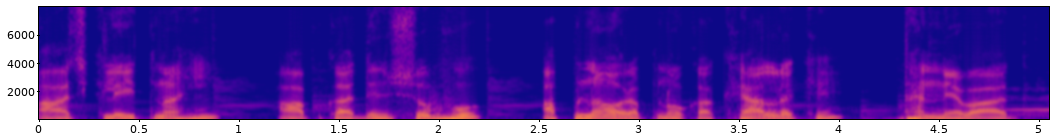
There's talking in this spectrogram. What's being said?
आज के लिए इतना ही, आपका दिन शुभ हो, अपना और अपनों का ख्याल रखें, धन्यवाद।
